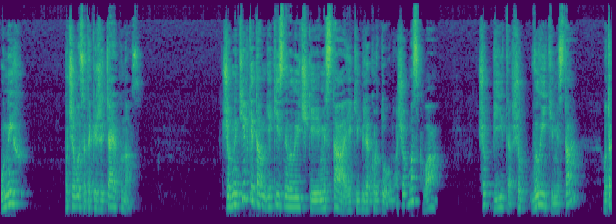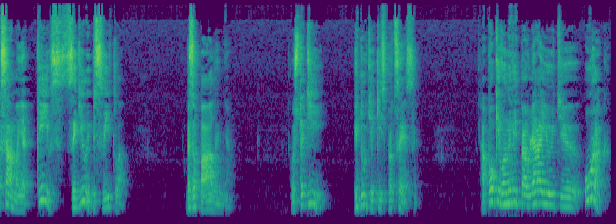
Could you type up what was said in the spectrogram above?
у них почалося таке життя, як у нас. Щоб не тільки там якісь невеличкі міста, які біля кордону, а щоб Москва, щоб Пітер, щоб великі міста, отак само, як Київ, сиділи без світла, без опалення. Ось тоді підуть якісь процеси. А поки вони відправляють е, урак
